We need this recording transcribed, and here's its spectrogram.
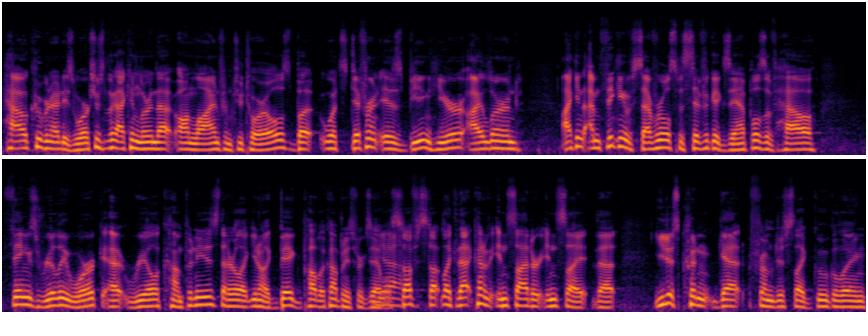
how Kubernetes works or something, I can learn that online from tutorials. But what's different is being here, I learned, I can, I'm thinking of several specific examples of how things really work at real companies that are like, you know, like big public companies, for example. Yeah. Stuff, stuff like that kind of insider insight that you just couldn't get from just like Googling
